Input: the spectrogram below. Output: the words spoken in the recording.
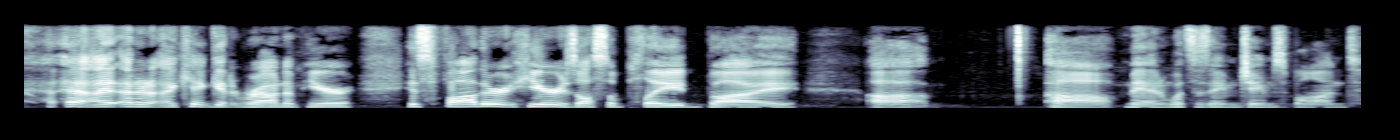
I, I don't know i can't get around him here his father here is also played by uh uh man what's his name james bond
